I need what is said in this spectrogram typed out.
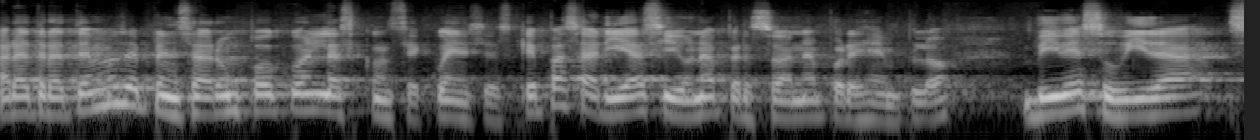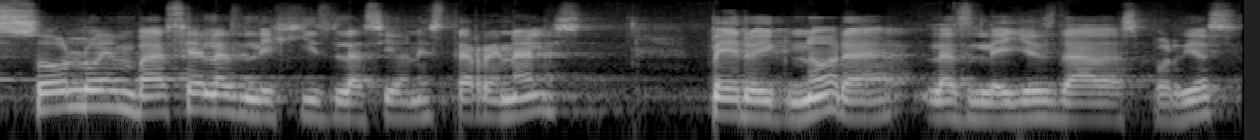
Ahora tratemos de pensar un poco en las consecuencias. ¿Qué pasaría si una persona, por ejemplo, vive su vida solo en base a las legislaciones terrenales, pero ignora las leyes dadas por Dios?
